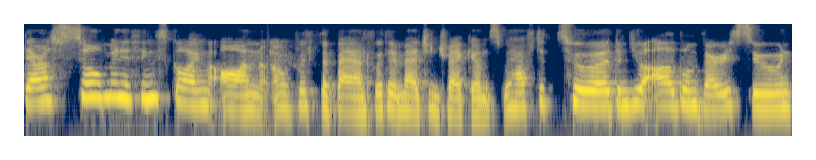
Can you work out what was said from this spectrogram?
there are so many things going on with the band, with Imagine Dragons. We have the tour, the new album very soon,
